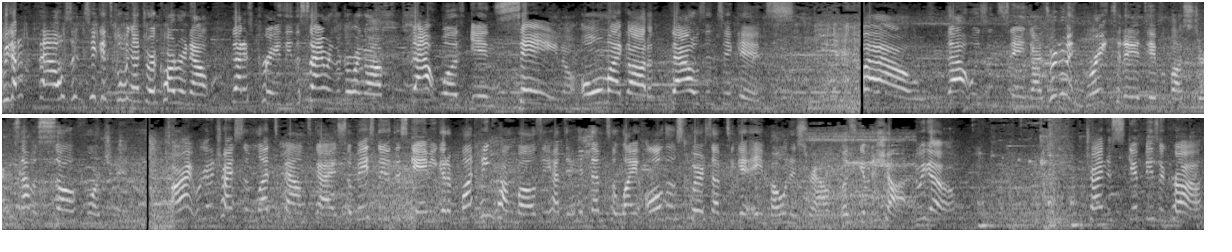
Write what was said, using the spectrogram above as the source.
We got a thousand tickets going onto our card right now. That is crazy. The sirens are going off. That was insane. Oh my god, a thousand tickets. Wow, that was insane, guys. We're doing great today at Dave & Buster's. That was so fortunate. Alright, we're going to try some Let's Bounce, guys. So basically with this game, you get a bunch of ping pong balls and you have to hit them to light all those squares up to get a bonus round. Let's give it a shot. Here we go. I'm trying to skip these across.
